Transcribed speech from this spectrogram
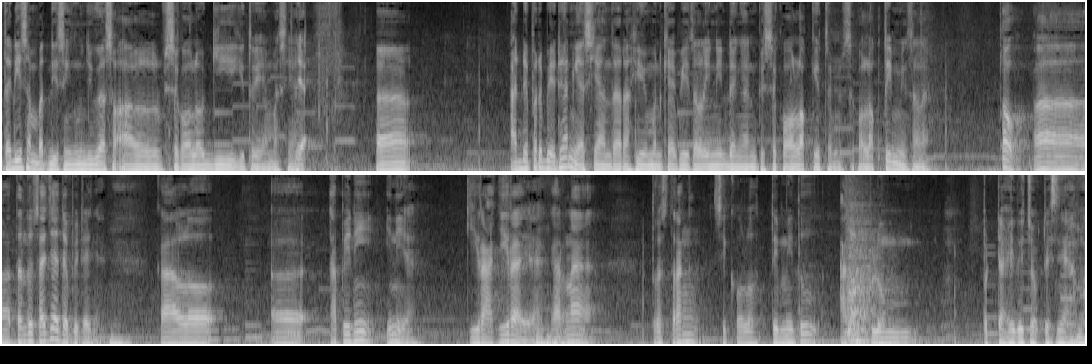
tadi sempat disinggung juga soal psikologi gitu ya Mas ya. Yeah. Uh, ada perbedaan nggak sih antara human capital ini dengan psikolog gitu, psikolog tim misalnya? Oh, uh, tentu saja ada bedanya. Hmm. Kalau uh, tapi ini ini ya kira-kira ya, hmm. karena terus terang psikolog tim itu aku belum bedah itu job desknya apa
